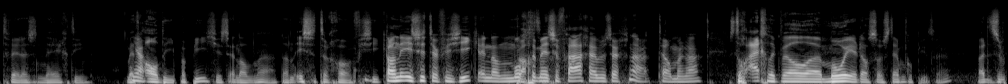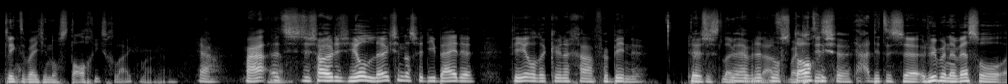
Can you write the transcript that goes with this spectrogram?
2019. Met Ja. al die papiertjes. En dan, nou, dan is het er gewoon fysiek. Dan is het er fysiek en dan mochten Prachtig. mensen vragen hebben, dan zeggen ze, nou, tel maar na. is toch eigenlijk wel eh, mooier dan zo'n stemcomputer. hè? Maar het is- klinkt een beetje nostalgisch gelijk. Maar, eh, Ja, maar Ja. het, het zou dus heel leuk zijn als we die beide werelden kunnen gaan verbinden. Dus is leuk we hebben het dit is- nostalgische... ja, dit is eh, Ruben en Wessel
